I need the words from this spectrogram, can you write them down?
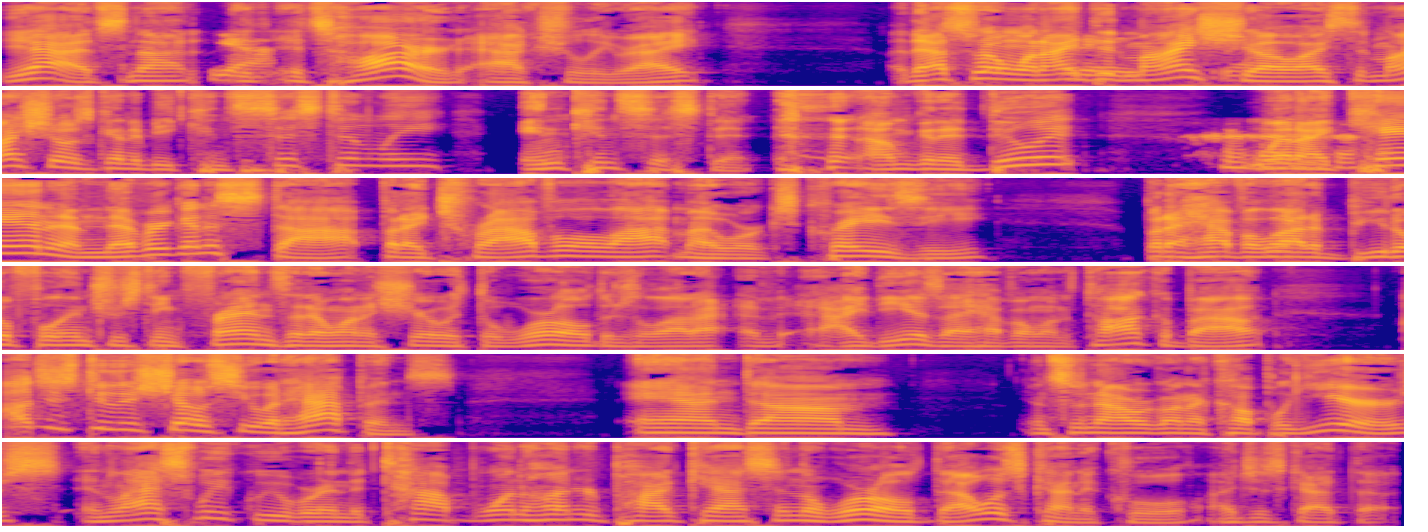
yeah, it's not. Yeah. It, it's hard actually, right? That's why when I did my show, I said my show is going to be consistently inconsistent. I'm going to do it when I can, and I'm never going to stop. But I travel a lot. My work's crazy, but I have a lot of beautiful, interesting friends that I want to share with the world. There's a lot of ideas I have I want to talk about. I'll just do the show, see what happens, and um, and so now we're going a couple years. And last week we were in the top 100 podcasts in the world. That was kind of cool. I just got the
